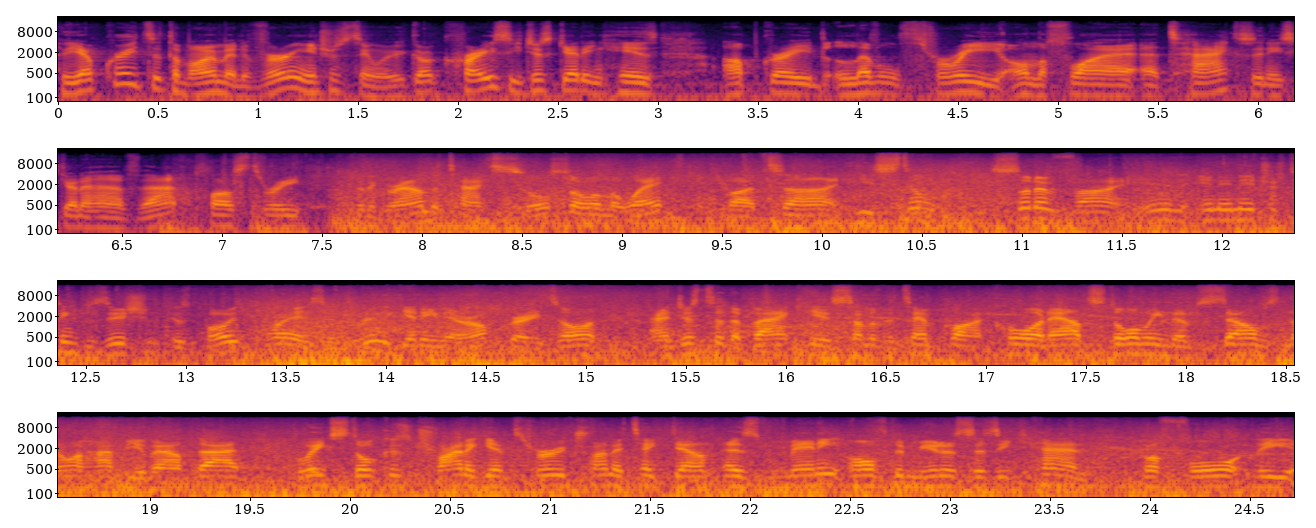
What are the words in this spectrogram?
the upgrades at the moment are very interesting. We've got Crazy just getting his upgrade level 3 on the flyer attacks, and he's going to have that. Plus 3 for the ground attacks is also on the way, but uh, he's still sort of uh, in, in, an interesting position because both players are really getting their upgrades on. And just to the back here, some of the Templar Court outstorming themselves, not happy about that. Blink Stalker's trying to get through, trying to take down as many of the mutas as he can before the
